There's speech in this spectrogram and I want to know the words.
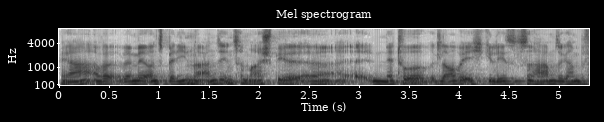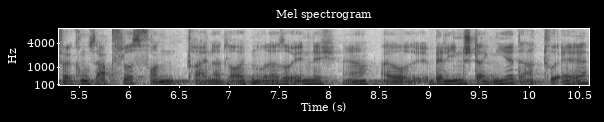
Ja, aber wenn wir uns Berlin mal ansehen zum Beispiel, äh, netto glaube ich gelesen zu haben, sogar einen Bevölkerungsabfluss von 300 Leuten oder so ähnlich. Ja, also Berlin stagniert aktuell.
